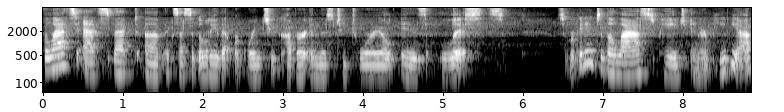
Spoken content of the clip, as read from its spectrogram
The last aspect of accessibility that we're going to cover in this tutorial is lists. So we're getting to the last page in our PDF.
